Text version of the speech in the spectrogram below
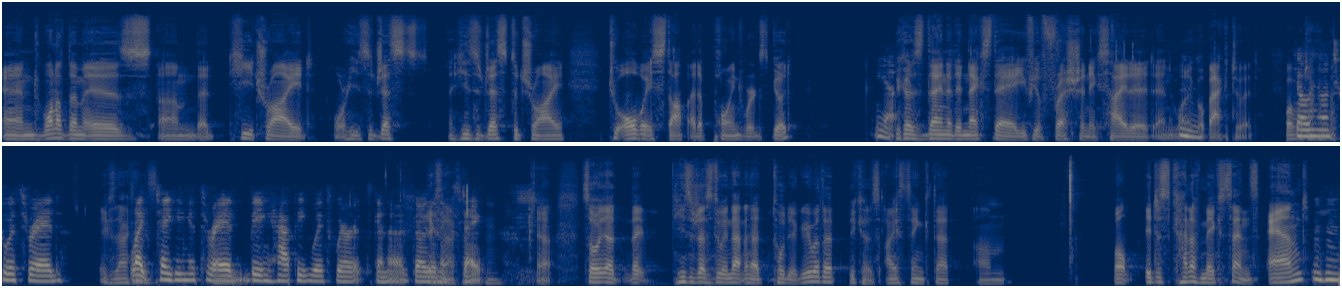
and one of them is um, that he tried or he suggests he suggests to try to always stop at a point where it's good Yeah, because then the next day you feel fresh and excited and want to Mm. go back to it. What going about- onto a thread, exactly like taking a thread, being happy with where it's gonna go the next day. Mhm. Yeah. So yeah, they, he suggests doing that, and I totally agree with it because I think that, um, well, it just kind of makes sense, and hmm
